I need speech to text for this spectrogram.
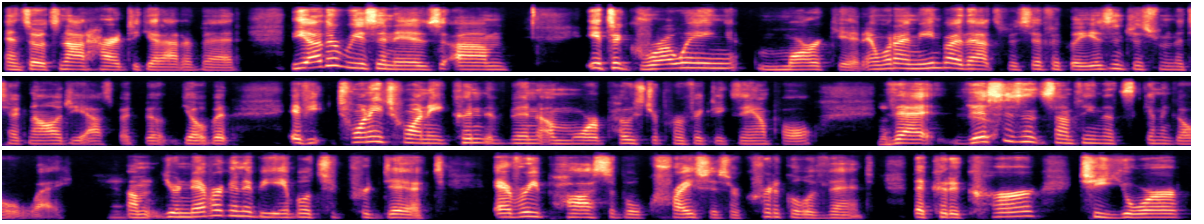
and so it's not hard to get out of bed the other reason is um, it's a growing market. And what I mean by that specifically isn't just from the technology aspect, Gil, but if 2020 couldn't have been a more poster perfect example mm-hmm. that this yeah. isn't something that's going to go away. Mm-hmm. Um, you're never going to be able to predict every possible crisis or critical event that could occur to your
